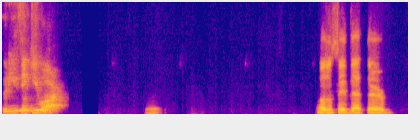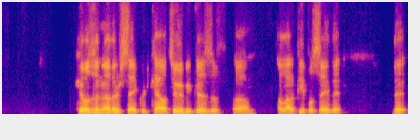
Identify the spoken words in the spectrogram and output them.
Who do you think you are? I was gonna say that there kills another sacred cow too, because of um, a lot of people say that that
